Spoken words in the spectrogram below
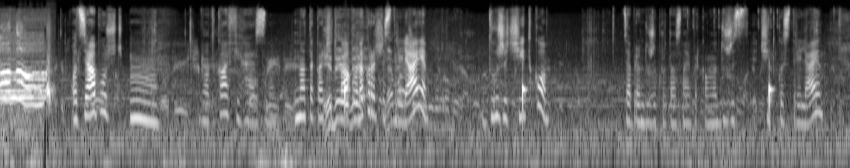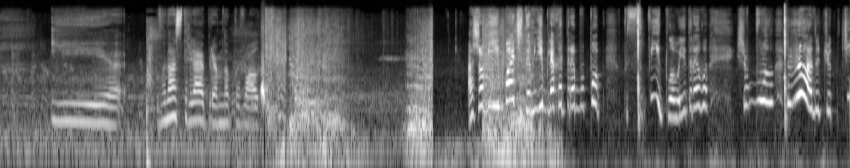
О, ну! Оця пущ... М, Вона така фігесна. Вона така чітка. Вона, коротше, стріляє дуже чітко. Це прям дуже крута снайперка. Вона дуже с- чітко стріляє. І вона стріляє прям на повал. А щоб її бачити, мені, бляха, треба по світло, мені треба, щоб було раночок чи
